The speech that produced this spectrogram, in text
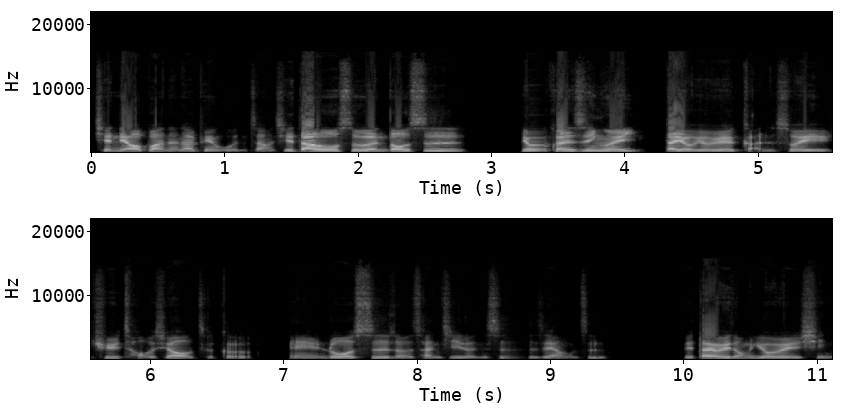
闲聊版的那篇文章，其实大多数人都是有可能是因为带有优越感，所以去嘲笑这个诶弱势的残疾人士这样子，也带有一种优越性。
